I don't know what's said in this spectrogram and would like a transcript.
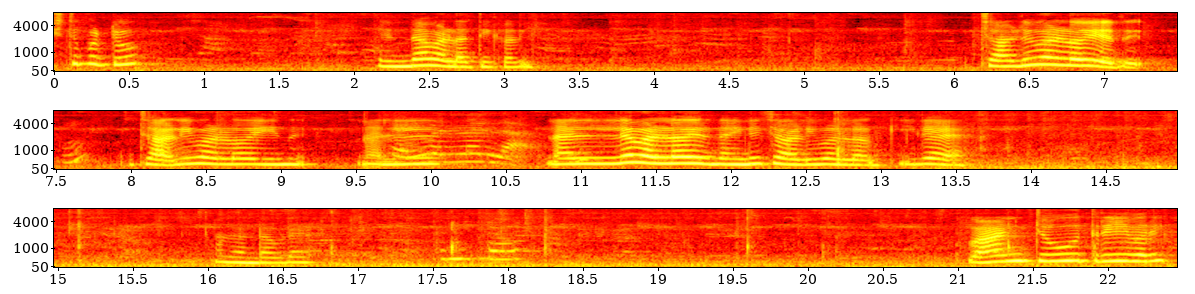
ഇഷ്ടപ്പെട്ടു? എന്താ വെള്ളത്തിൽ കളി? ചളി വെള്ളമായത് ചളി വെള്ളമായിന്ന് നല്ല നല്ല വെള്ളമായിരുന്നു. അതിന് ചളി വെള്ളമാക്കി അല്ലേ അതുണ്ട് അവിടെ? വൺ ടു ത്രീ പറയും.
